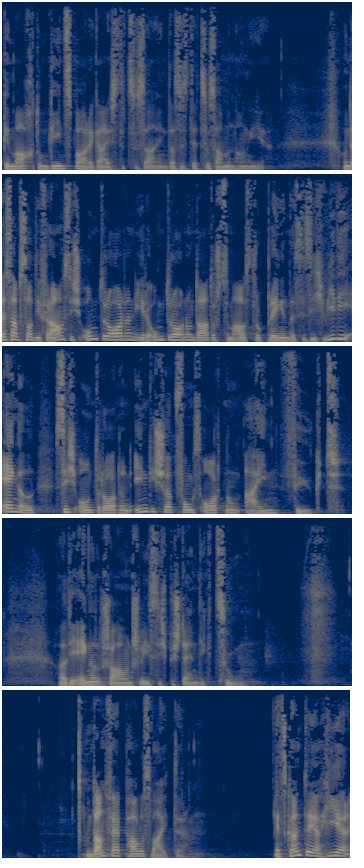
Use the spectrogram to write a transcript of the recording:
gemacht, um dienstbare Geister zu sein. Das ist der Zusammenhang hier. Und deshalb soll die Frau sich unterordnen, ihre Unterordnung dadurch zum Ausdruck bringen, dass sie sich wie die Engel sich unterordnen, in die Schöpfungsordnung einfügt. Weil die Engel schauen schließlich beständig zu. Und dann fährt Paulus weiter. Jetzt könnte ja hier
